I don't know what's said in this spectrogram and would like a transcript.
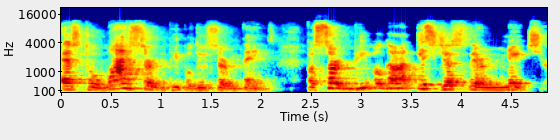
as to why certain people do certain things. For certain people, God, it's just their nature.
